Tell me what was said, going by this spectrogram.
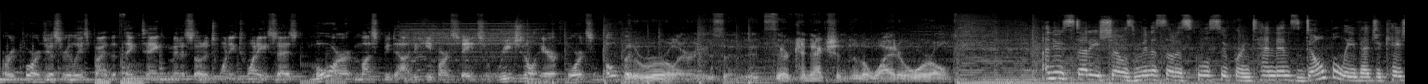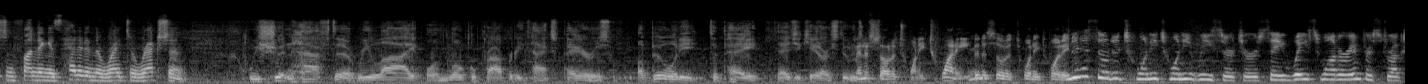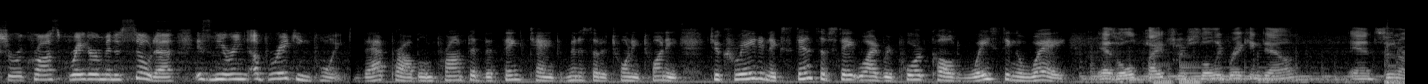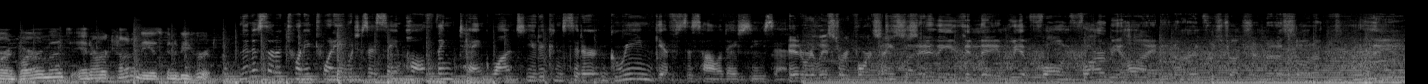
A report just released by the think tank Minnesota 2020 says more must be done to keep our state's regional airports For the rural areas, it's their connection to the wider world. A new study shows Minnesota school superintendents don't believe education funding is headed in the right direction. We shouldn't have to rely on local property taxpayers' ability to pay to educate our students. Minnesota 2020. Minnesota 2020. Minnesota 2020 researchers say wastewater infrastructure across greater Minnesota is nearing a breaking point. That problem prompted the think tank Minnesota 2020 to create an extensive statewide report called Wasting Away. as old pipes are slowly breaking down, and soon our environment and our economy is going to be hurt. Minnesota 2020, which is a St. Paul think tank, wants you to consider green gifts this holiday season. It released a report saying anything you can name, we have fallen far behind in our infrastructure in Minnesota.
